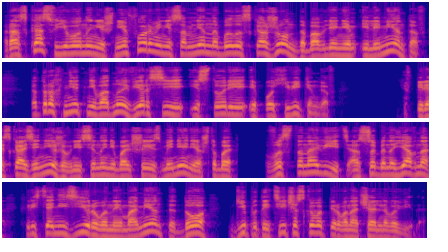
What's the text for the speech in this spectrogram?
рассказ в его нынешней форме, несомненно, был искажен добавлением элементов, которых нет ни в одной версии истории эпохи викингов. В пересказе ниже внесены небольшие изменения, чтобы восстановить особенно явно христианизированные моменты до гипотетического первоначального вида.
